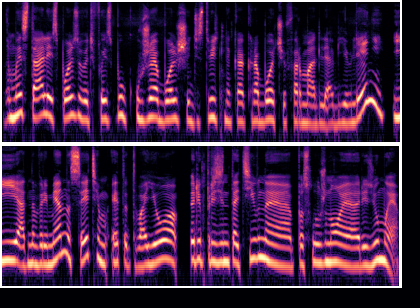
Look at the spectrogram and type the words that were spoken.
мы стали использовать Facebook уже больше действительно как рабочий формат для объявлений, и одновременно с этим это твое репрезентативное послужное резюме.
